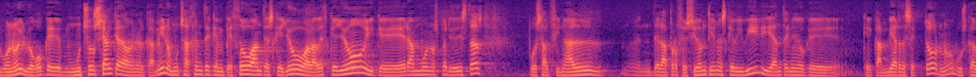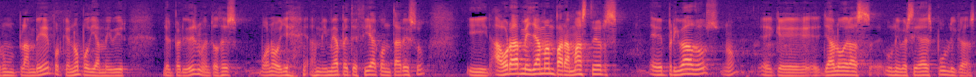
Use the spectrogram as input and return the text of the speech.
bueno, y luego que muchos se han quedado en el camino, mucha gente que empezó antes que yo o a la vez que yo y que eran buenos periodistas, pues al final de la profesión tienes que vivir y han tenido que, cambiar de sector, ¿no? buscar un plan B porque no podían vivir del periodismo. Entonces, bueno, oye, a mí me apetecía contar eso y ahora me llaman para másters eh, privados, ¿no? Eh, que ya hablo de las universidades públicas.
